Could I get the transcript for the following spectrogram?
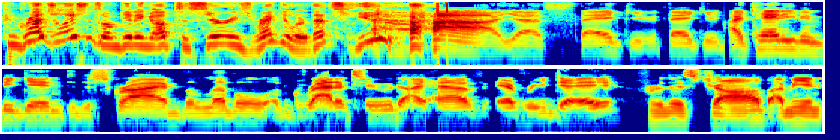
Congratulations on getting up to series regular. That's huge. yes, thank you, thank you. I can't even begin to describe the level of gratitude I have every day for this job. I mean,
